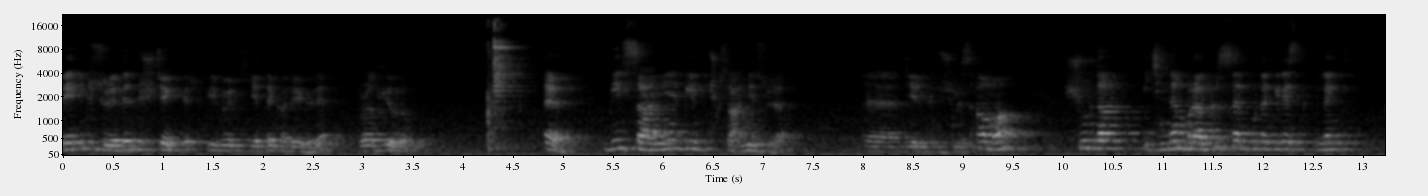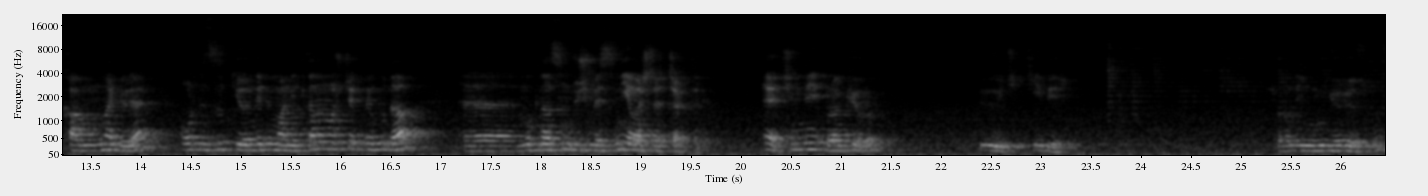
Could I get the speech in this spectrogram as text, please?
belli bir sürede düşecektir. 1 bölü 2 YT kareye göre bırakıyorum. Evet. 1 saniye, 1,5 saniye süre e, diyelim ki düşmesi ama şuradan içinden bırakırsak buradaki lens kanununa göre orada zıt yönde bir manyetik alan oluşacak ve bu da e, mıknatısın düşmesini yavaşlatacaktır. Evet şimdi bırakıyorum. 3, 2, 1. Şu anda indiğini görüyorsunuz.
